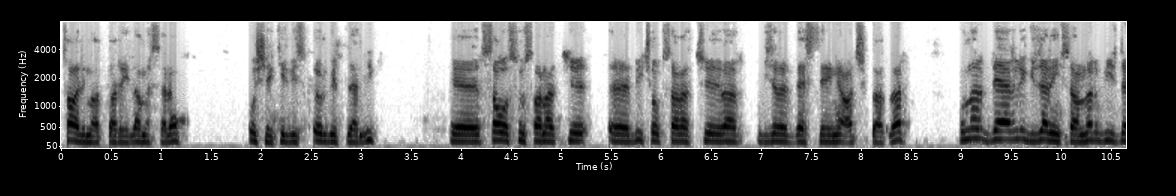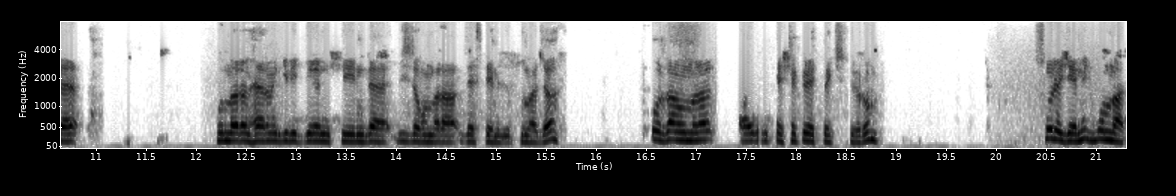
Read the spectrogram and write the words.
talimatlarıyla mesela o şekilde biz örgütlendik. E, sağ olsun sanatçı, e, birçok sanatçılar bize de desteğini açıkladılar. Bunlar değerli, güzel insanlar. Biz de bunların herhangi bir direnişinde biz de onlara desteğimizi sunacağız. Buradan onlara ayrı bir teşekkür etmek istiyorum. Söyleyeceğimiz bunlar.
